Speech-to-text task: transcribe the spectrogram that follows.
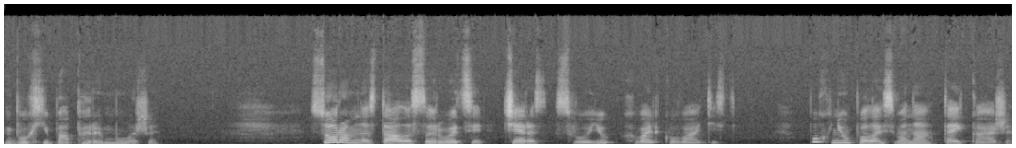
Бо хіба переможе? Соромно стало сороці через свою хвалькуватість. Похнюпилась вона та й каже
